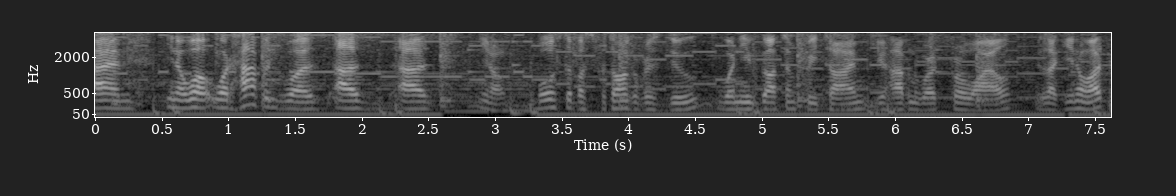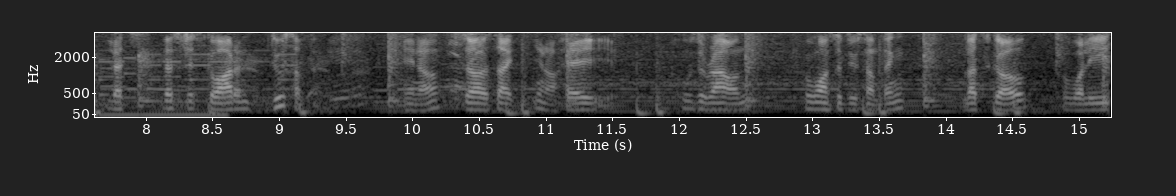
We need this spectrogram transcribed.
And you know what? What happened was, as as you know, most of us photographers do, when you've got some free time, you haven't worked for a while. You're like, you know what? Let's let's just go out and do something. You know. So it's like, you know, hey, who's around? Who wants to do something? Let's go. Waleed,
